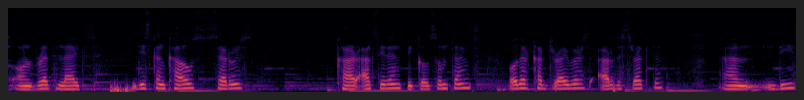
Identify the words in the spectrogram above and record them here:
on red lights. This can cause serious car accidents because sometimes other car drivers are distracted and this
